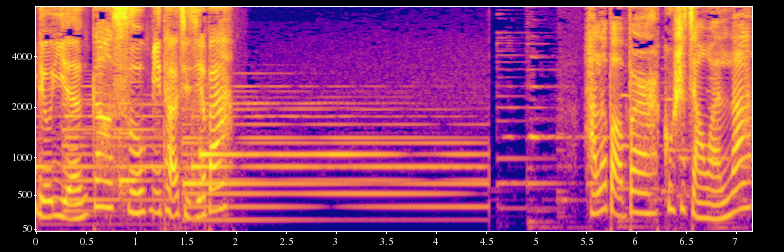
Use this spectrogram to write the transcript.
留言告诉蜜桃姐姐吧。好了，宝贝儿，故事讲完啦。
